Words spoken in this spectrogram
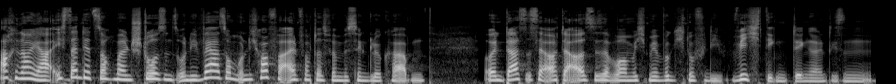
Ach naja, ich sende jetzt noch mal einen Stoß ins Universum und ich hoffe einfach, dass wir ein bisschen Glück haben. Und das ist ja auch der Auslöser, warum ich mir wirklich nur für die wichtigen Dinge diesen,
